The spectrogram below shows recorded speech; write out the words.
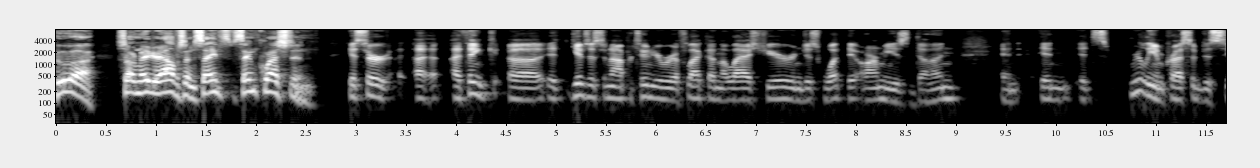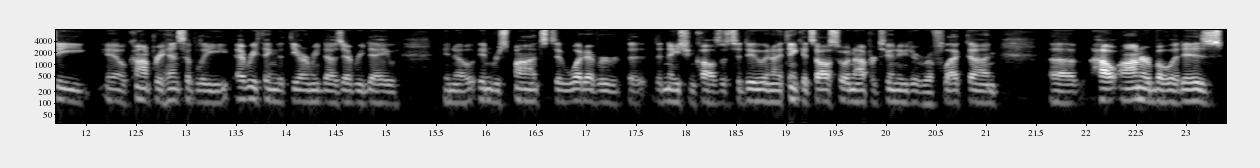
Who, uh, Sergeant Major Alverson, same same question. Yes, sir. I, I think uh, it gives us an opportunity to reflect on the last year and just what the Army has done, and, and it's really impressive to see, you know, comprehensively everything that the Army does every day, you know, in response to whatever the, the nation calls us to do. And I think it's also an opportunity to reflect on uh, how honorable it is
